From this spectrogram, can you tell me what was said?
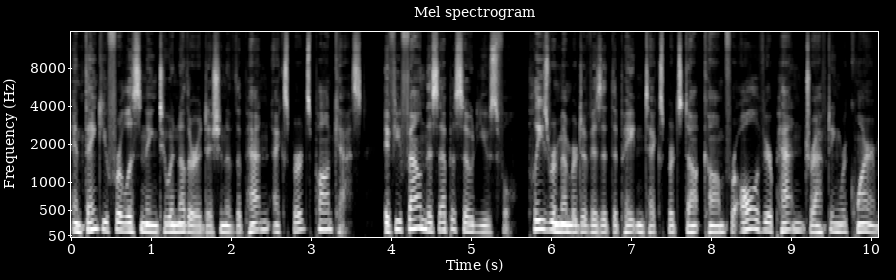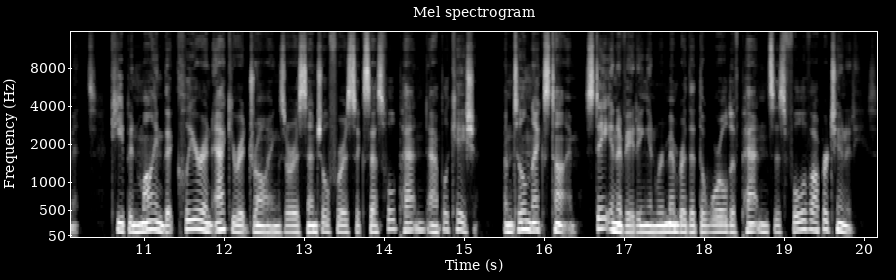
And thank you for listening to another edition of the Patent Experts Podcast. If you found this episode useful, please remember to visit thepatentexperts.com for all of your patent drafting requirements. Keep in mind that clear and accurate drawings are essential for a successful patent application. Until next time, stay innovating and remember that the world of patents is full of opportunities.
